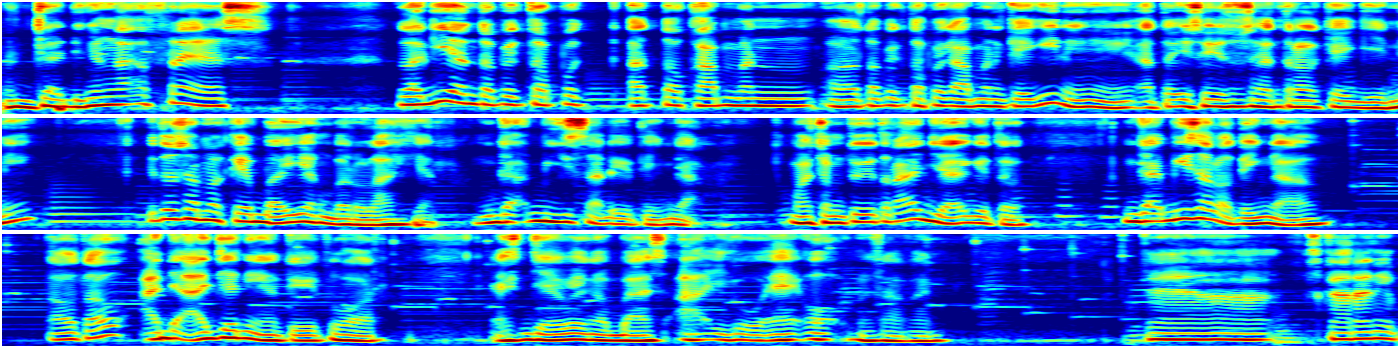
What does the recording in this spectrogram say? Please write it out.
Jadinya nggak fresh lagi yang topik-topik atau common eh, topik-topik aman kayak gini atau isu-isu sentral kayak gini itu sama kayak bayi yang baru lahir. Nggak bisa ditinggal macam Twitter aja gitu. Nggak bisa lo tinggal. Tahu-tahu ada aja nih yang Twitter. SJW ngebahas A I U E O misalkan. Kayak sekarang nih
